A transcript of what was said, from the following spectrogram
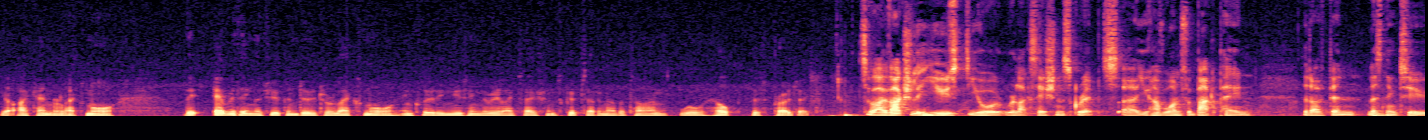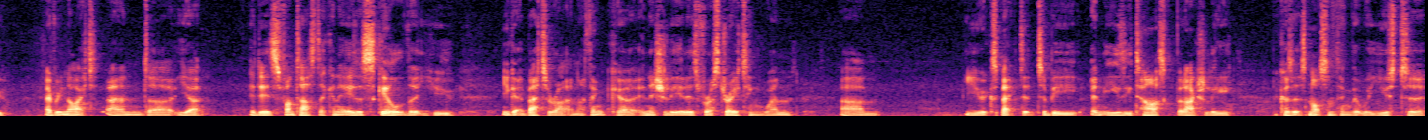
yeah, I can relax more. The, everything that you can do to relax more, including using the relaxation scripts at another time, will help this project. So I've actually used your relaxation scripts. Uh, you have one for back pain that I've been listening to every night, and uh, yeah, it is fantastic, and it is a skill that you you get better at. And I think uh, initially it is frustrating when um, you expect it to be an easy task, but actually, because it's not something that we're used to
